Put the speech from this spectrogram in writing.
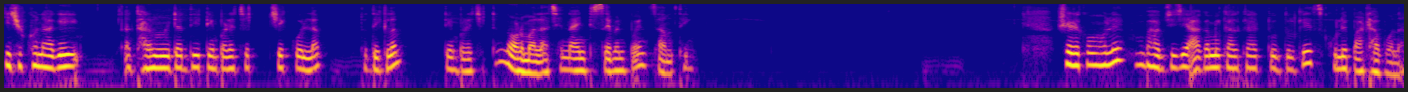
কিছুক্ষণ আগেই থার্মোমিটার দিয়ে টেম্পারেচার চেক করলাম, তো দেখলাম টেম্পারেচারটা নর্মাল আছে নাইনটি সেভেন পয়েন্ট সামথিং সেরকম হলে ভাবছি যে আগামীকালকে আর তুলতুলকে স্কুলে পাঠাবো না।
